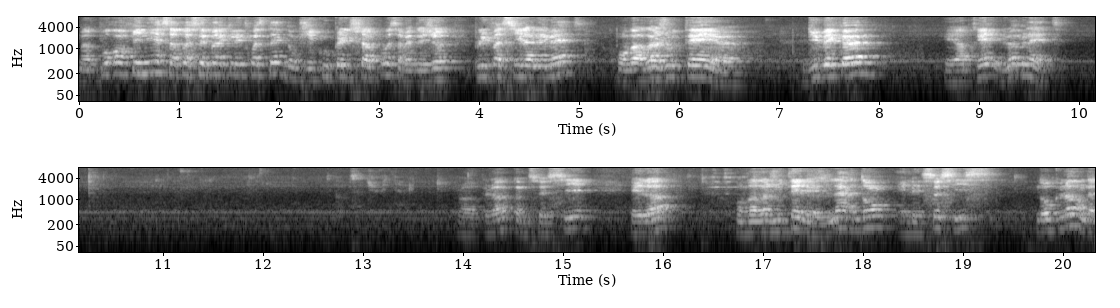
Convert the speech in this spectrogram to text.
Bah, Pour en finir, ça passait pas avec les trois steaks, donc j'ai coupé le chapeau, ça va être déjà plus facile à les mettre. On va rajouter euh, du bacon et après l'omelette. Hop là, comme ceci. Et là, on va rajouter les lardons et les saucisses. Donc là, on a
